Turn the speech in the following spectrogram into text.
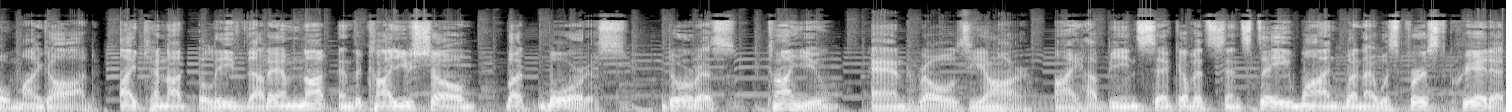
Oh my god, I cannot believe that I am not in the Caillou show, but Boris, Doris, Caillou, and Rosie are. I have been sick of it since day one when I was first created.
